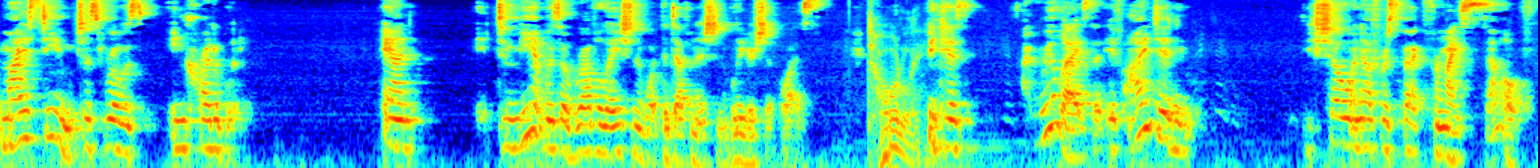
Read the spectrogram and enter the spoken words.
My esteem just rose incredibly. And to me, it was a revelation of what the definition of leadership was. Totally. Because I realized that if I didn't show enough respect for myself,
